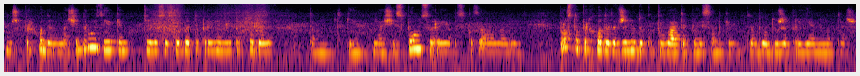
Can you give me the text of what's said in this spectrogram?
Тому що приходили наші друзі, яким хотілося зробити приємно, приходили там такі наші спонсори, я би сказала. І просто приходили вже люди купувати писанки. Це було дуже приємно теж.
